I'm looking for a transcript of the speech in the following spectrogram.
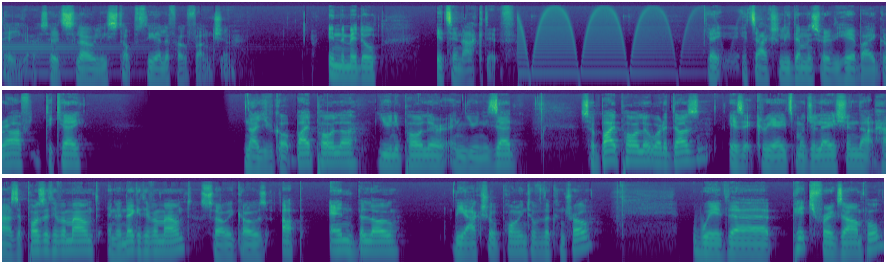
There you go. So it slowly stops the LFO function. In the middle, it's inactive. Okay, it's actually demonstrated here by graph decay. Now you've got bipolar, unipolar, and uni-Z. So bipolar, what it does is it creates modulation that has a positive amount and a negative amount. So it goes up and below the actual point of the control. With uh, pitch, for example,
